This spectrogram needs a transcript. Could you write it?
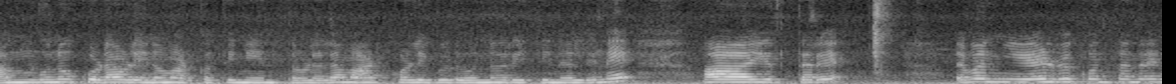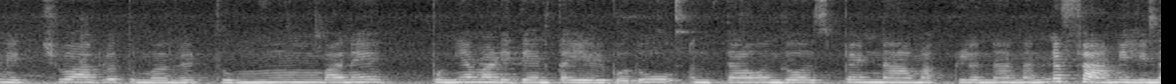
ಹಂಗೂ ಕೂಡ ಅವಳು ಏನೋ ಮಾಡ್ಕೊತೀನಿ ಅಂತವಳೆಲ್ಲ ಮಾಡ್ಕೊಳ್ಳಿ ಬಿಡು ಅನ್ನೋ ರೀತಿನಲ್ಲೇ ಇರ್ತಾರೆ. ಇವನ್ ಹೇಳ್ಬೇಕು ಅಂತಂದರೆ ನಿಜವಾಗ್ಲೂ ತುಂಬ ಅಂದರೆ ತುಂಬಾ ಪುಣ್ಯ ಮಾಡಿದೆ ಅಂತ ಹೇಳ್ಬೋದು. ಅಂತ ಒಂದು ಹಸ್ಬೆಂಡ್ನ ಮಕ್ಕಳನ್ನ ನನ್ನ ಫ್ಯಾಮಿಲಿನ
